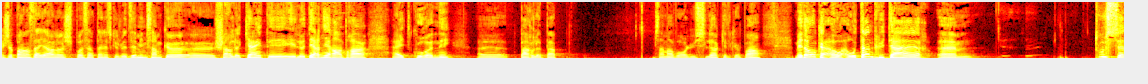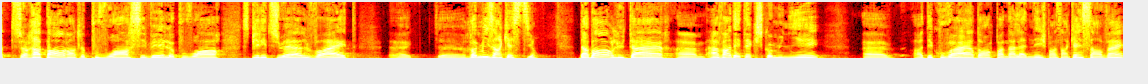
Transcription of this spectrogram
je pense d'ailleurs, je ne suis pas certain de ce que je veux dire, mais il me semble que euh, Charles Quint est, le dernier empereur à être couronné euh, par le pape. Il me semble avoir lu cela quelque part. Mais donc, au, temps de Luther, euh, tout ce, rapport entre le pouvoir civil, le pouvoir spirituel va être remis en question. D'abord, Luther, avant d'être excommunié, a découvert, donc, pendant l'année, je pense en 1520,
